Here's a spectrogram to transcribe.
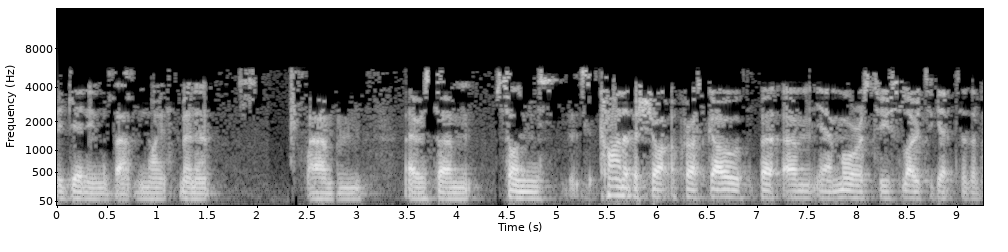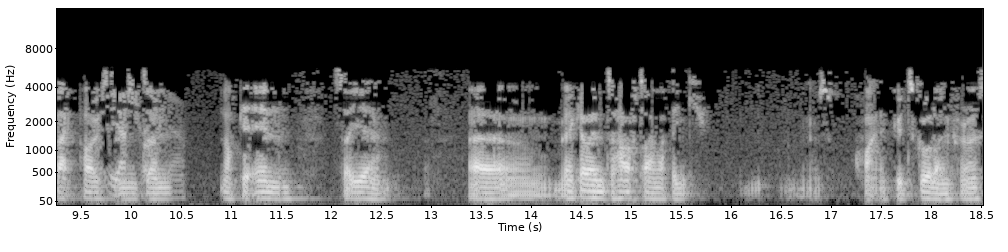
beginning, about the ninth minute, um, there was um, Son's kind of a shot across goal, but um, yeah, Moura's too slow to get to the back post Yeah, and right, um, yeah. knock it in. So yeah, um, going into half time, I think it was quite a good scoreline for us.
